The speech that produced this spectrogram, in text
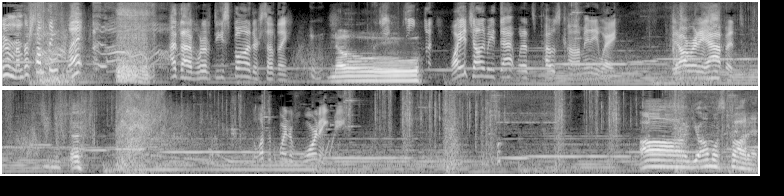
We remember something? What? I thought it would have despawned or something. No. Why are you telling me that when it's post-com anyway? It already happened. Uh, So what's the point of warning me? oh, you almost caught it.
